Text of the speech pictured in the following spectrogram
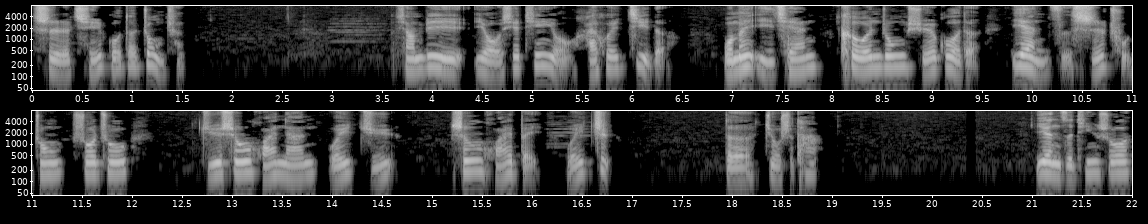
是齐国的重臣，想必有些听友还会记得，我们以前课文中学过的《晏子使楚》中说出“橘生淮南为橘，生淮北”。为质的就是他。晏子听说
